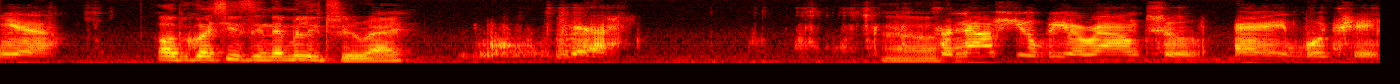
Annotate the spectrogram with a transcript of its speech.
Yeah, Oh, because she's in the military, right? yeah. Uh, So now she'll be around too. Hey, Butchie.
